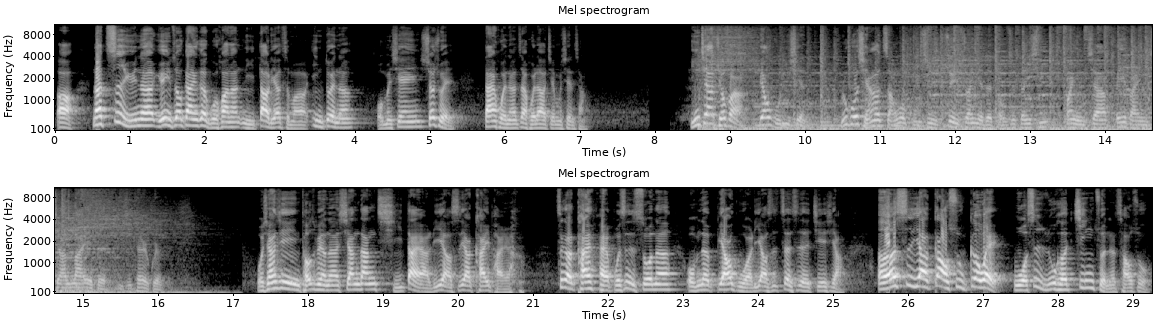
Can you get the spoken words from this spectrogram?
啊，那至于呢，元宇宙概念个股的话呢，你到底要怎么应对呢？我们先休息，待会呢再回到节目现场。赢家九法标股立线。如果想要掌握股市最专业的投资分析，欢迎加非凡、加 Line 以及 Telegram。我相信投资朋友呢相当期待啊，李老师要开牌啊。这个开牌不是说呢我们的标股啊，李老师正式的揭晓，而是要告诉各位我是如何精准的操作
